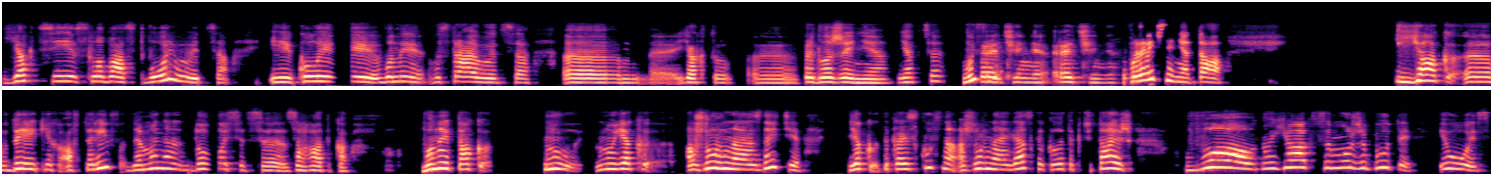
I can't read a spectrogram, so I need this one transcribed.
як ці слова створюються, і коли вони вистраюються, як то предложення, як це? Вислів? Речення, речення. речення, та. І як в деяких авторів, для мене досі це загадка. Вони так, ну, ну як ажурна, знаєте, як така іскусна ажурна в'язка, коли так читаєш, вау, ну як це може бути? І ось.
